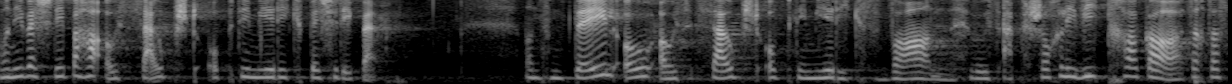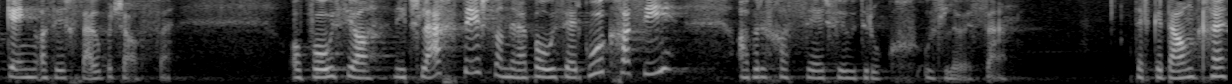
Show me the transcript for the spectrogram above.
den ich beschrieben habe, als Selbstoptimierung beschrieben. Und zum Teil auch als Selbstoptimierungswahn, weil es eben schon ein bisschen weit gehen kann, sich das gäng an sich selber schaffen. Obwohl es ja nicht schlecht ist, sondern eben auch sehr gut kann sein aber es kann sehr viel Druck auslösen. Der Gedanke,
